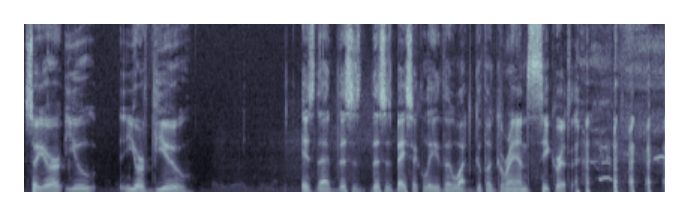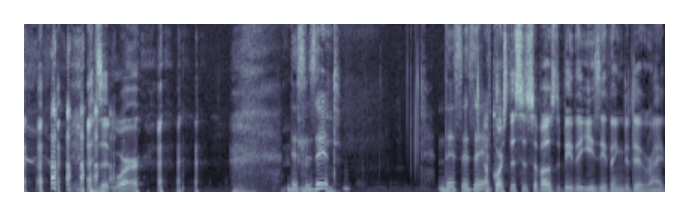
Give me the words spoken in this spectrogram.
So your you your view is that this is this is basically the what the grand secret as it were. This is it. This is it. Of course, this is supposed to be the easy thing to do, right?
